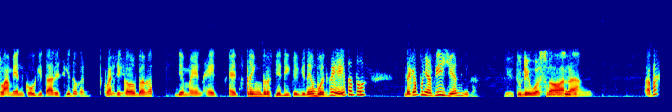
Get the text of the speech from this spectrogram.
flamenco gitaris gitu kan classical banget dia main eight, eight string terus jadi kayak gini yang buat gue ya itu tuh mereka punya vision gitu Itu dewa semua. sih. Seorang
